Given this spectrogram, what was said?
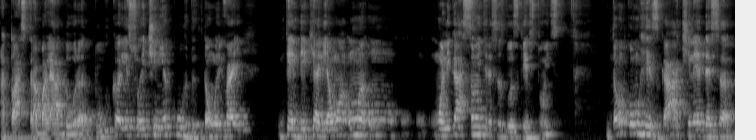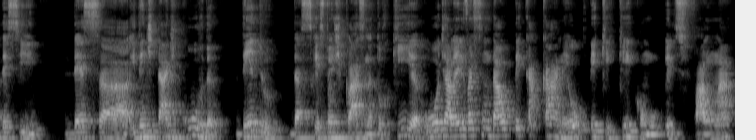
a classe trabalhadora turca e a sua etnia curda. Então ele vai entender que ali há uma, uma, um, uma ligação entre essas duas questões. Então, como resgate né, dessa, desse, dessa identidade curda dentro das questões de classe na Turquia, o Öcalan ele vai fundar o PKK, né, ou PQQ, como eles falam lá,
